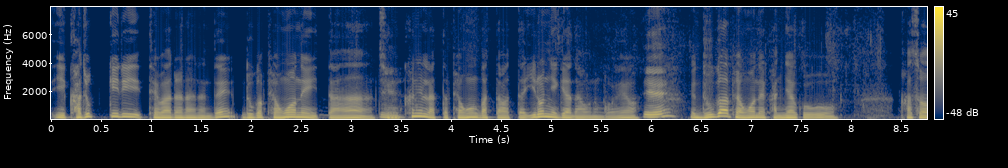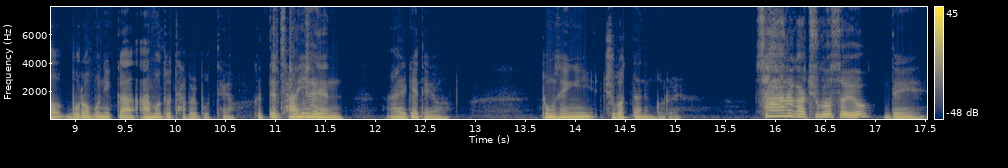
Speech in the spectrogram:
이 가족끼리 대화를 하는데 누가 병원에 있다 지금 예. 큰일 났다 병원 갔다 왔다 이런 얘기가 나오는 거예요. 예. 누가 병원에 갔냐고 가서 물어보니까 아무도 답을 못 해요. 그때 그 동생. 자인은 알게 돼요. 동생이 죽었다는 거를. 사하라가 죽었어요. 네.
